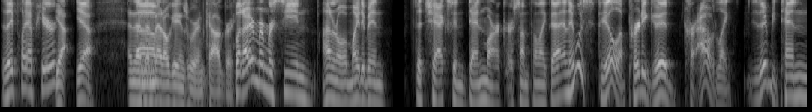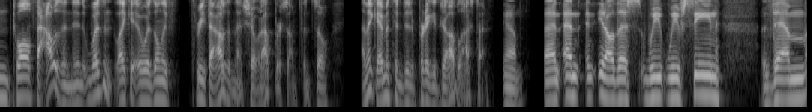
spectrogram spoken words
Did they play up here? Yeah. yeah. And then the Um, medal games were in Calgary. But I remember seeing. I don't know. It might have been the Czechs in Denmark or something like that, and it was still a pretty good crowd. Like there'd be 10, 12,000. and It wasn't like it was only three thousand that showed up or something. So I think Edmonton did a pretty good job last time. Yeah, and, and and you know this we we've seen them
